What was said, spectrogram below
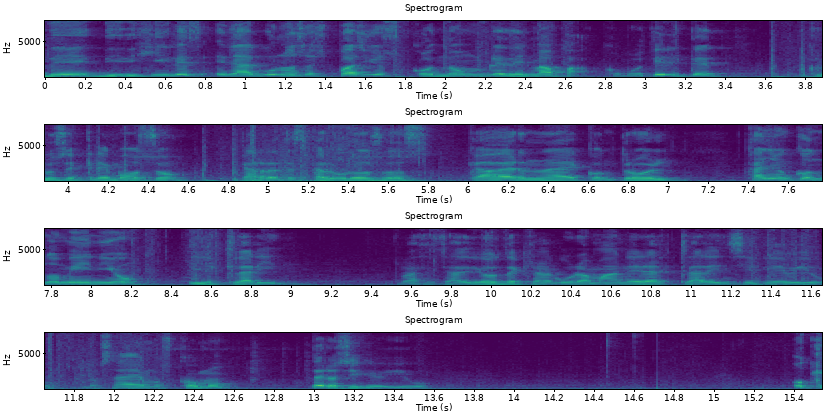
de dirigibles en algunos espacios con nombre del mapa, como Tilted, Cruce Cremoso, Carretes Calurosos, Caverna de Control, Cañón Condominio y el Clarín. Gracias a Dios de que de alguna manera el Clarín sigue vivo, no sabemos cómo, pero sigue vivo. Ok,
